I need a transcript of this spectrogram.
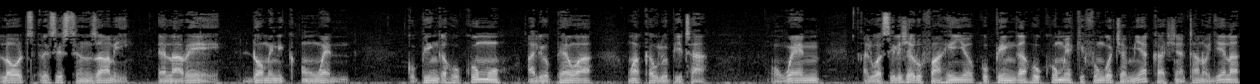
Lords Resistance Army LRA Dominic Ongwen kupinga hukumu aliyopewa mwaka uliopita. owen aliwasilisha rufaa hiyo kupinga hukumu ya kifungo cha miaka 25 jela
